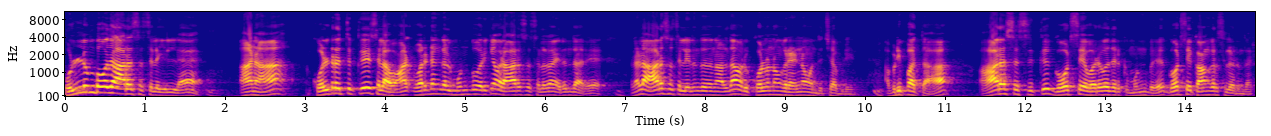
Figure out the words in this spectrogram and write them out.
கொல்லும்போது ஆர்எஸ்எஸ்ல இல்லை. ஆனால் கொல்றதுக்கு சில வா- வருடங்கள் முன்பு வரைக்கும் அவர் ஆர்எஸ்எஸ்ல தான் இருந்தார். அதனால் ஆர்எஸ்எஸ்ல இருந்ததுனால தான் அவர் கொல்லணுங்கிற எண்ணம் வந்துச்சு அப்படின்னு. அப்படி பார்த்தா ஆர்எஸ்எஸ்க்கு கோட்ஸே வருவதற்கு முன்பு கோட்ஸே காங்கிரஸில் இருந்தார்.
